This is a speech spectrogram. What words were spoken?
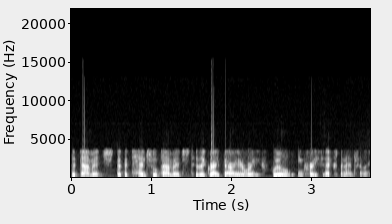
the damage, the potential damage to the Great Barrier Reef will increase exponentially.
